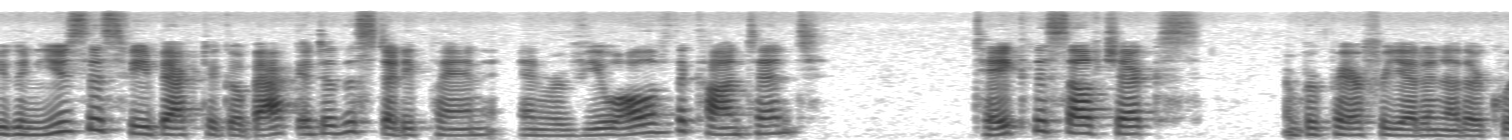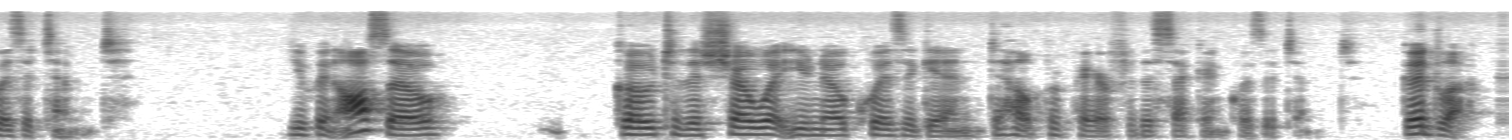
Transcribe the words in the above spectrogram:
You can use this feedback to go back into the study plan and review all of the content, take the self-checks, and prepare for yet another quiz attempt. You can also go to the Show What You Know quiz again to help prepare for the second quiz attempt. Good luck.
